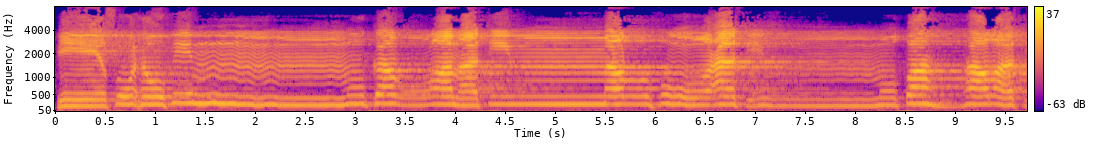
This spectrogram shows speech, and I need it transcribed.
في صحف مكرمة مرفوعة مطهرة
